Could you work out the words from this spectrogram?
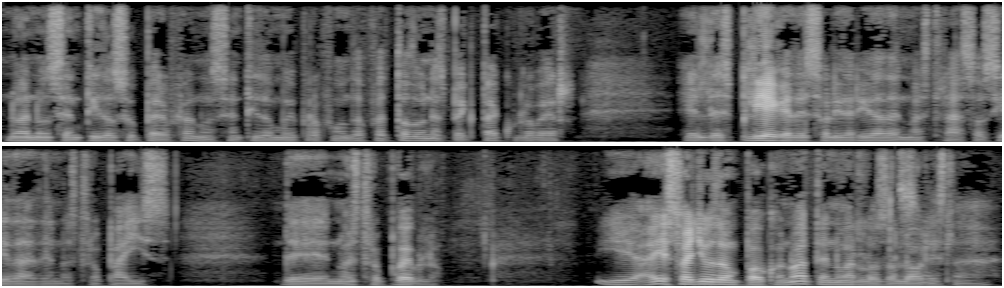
no en un sentido superfluo, en un sentido muy profundo. Fue todo un espectáculo ver el despliegue de solidaridad de nuestra sociedad, de nuestro país, de nuestro pueblo y eso ayuda un poco, ¿no? A atenuar los dolores, la,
